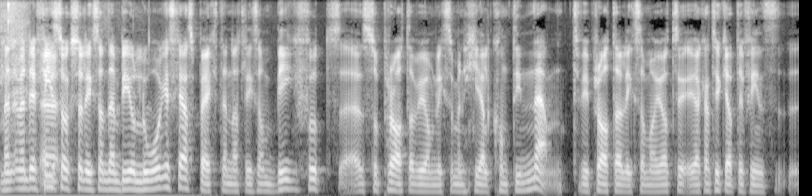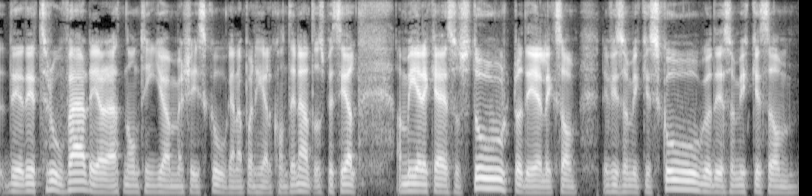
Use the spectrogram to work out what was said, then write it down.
Men, men det finns uh, också liksom den biologiska aspekten att liksom Bigfoot eh, så pratar vi om liksom en hel kontinent. Vi pratar liksom och jag, jag kan tycka att det finns det, det är trovärdigare att någonting gömmer sig i skogarna på en hel kontinent och speciellt Amerika är så stort och det är liksom det finns så mycket skog och det är så mycket som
